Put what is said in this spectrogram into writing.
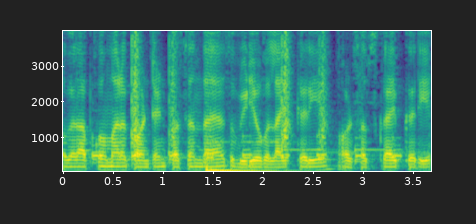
अगर आपको हमारा कंटेंट पसंद आया तो वीडियो को लाइक करिए और सब्सक्राइब करिए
